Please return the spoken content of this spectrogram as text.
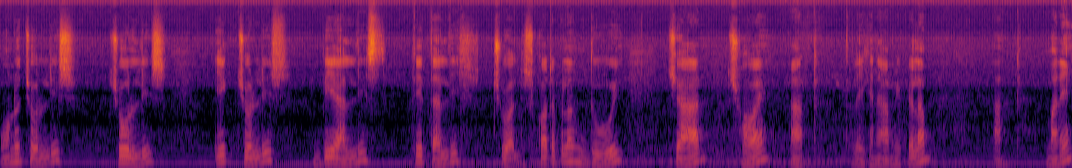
উনচল্লিশ, চল্লিশ, একচল্লিশ, বিয়াল্লিশ, তেতাল্লিশ, চুয়াল্লিশ। কত পেলাম? দুই, চার, ছয়, আট। তাহলে এখানে আমি পেলাম আট মানে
